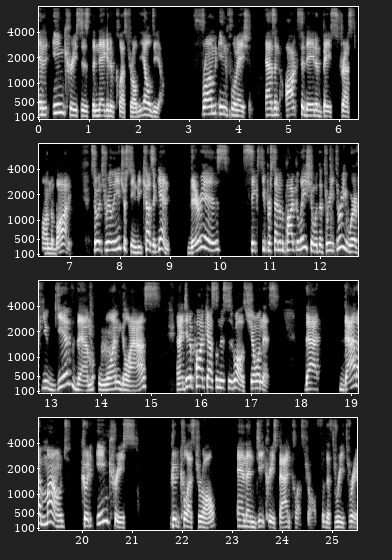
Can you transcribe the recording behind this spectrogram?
and it increases the negative cholesterol, the LDL, from inflammation as an oxidative based stress on the body. So it's really interesting because, again, there is 60% of the population with a 3-3, where if you give them one glass, and I did a podcast on this as well, it's showing this, that that amount could increase good cholesterol and then decrease bad cholesterol for the 3-3.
